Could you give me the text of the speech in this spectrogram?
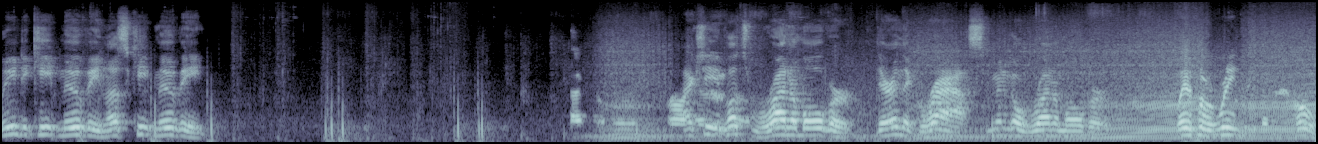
We need to keep moving. Let's keep moving. Actually, let's run them over. They're in the grass. I'm gonna go run them over. Wait for ring. Oh,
